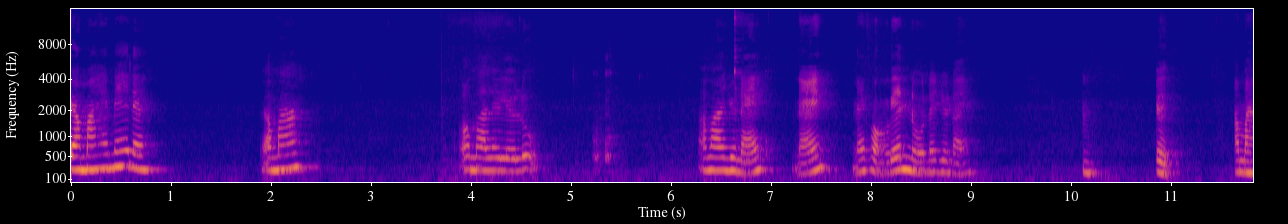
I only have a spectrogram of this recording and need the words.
ไปเอามาให้แม่เลยไปเอามา เอามาเร็วๆลูก เอามาอยู่ไหน ไหน ไหนของเล่นหนูนะอยู่ไหน อืมเออเอามา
